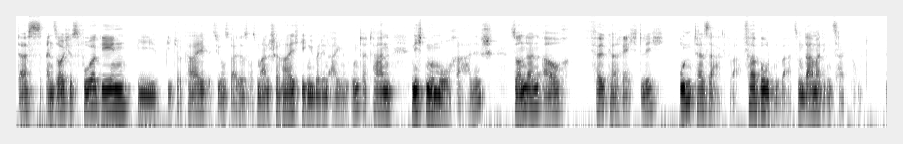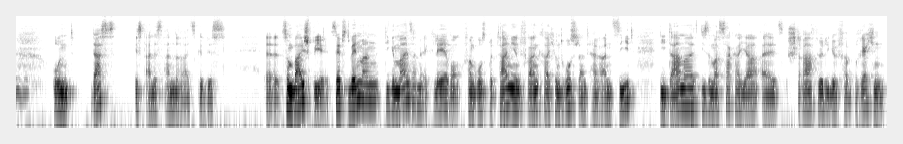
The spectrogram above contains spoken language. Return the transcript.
dass ein solches Vorgehen wie die Türkei bzw. das Osmanische Reich gegenüber den eigenen Untertanen nicht nur moralisch, sondern auch völkerrechtlich untersagt war, verboten war zum damaligen Zeitpunkt. Mhm. Und das ist alles andere als gewiss. Äh, zum Beispiel, selbst wenn man die gemeinsame Erklärung von Großbritannien, Frankreich und Russland heranzieht, die damals diese Massaker ja als strafwürdige Verbrechen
